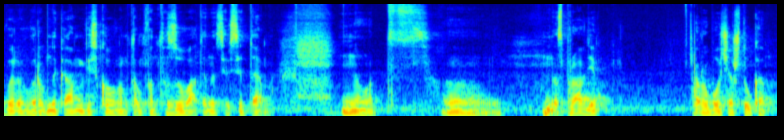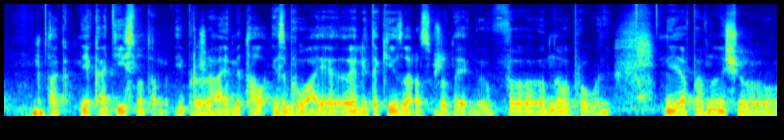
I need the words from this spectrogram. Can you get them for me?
виробникам, військовим там, фантазувати на ці всі теми. Ну, от, е, насправді робоча штука. так, яка дійсно там і прожигає метал, і збиває е, літаки зараз вже якби в на випробуванні. Я впевнений, що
